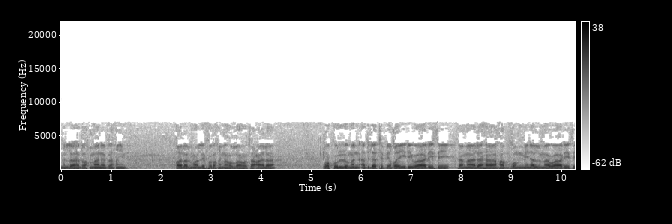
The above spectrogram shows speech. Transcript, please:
بسم الله الرحمن الرحيم. قال المؤلف رحمه الله تعالى وكل من أدلت بغير وارث فما لها حظ من الموارث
